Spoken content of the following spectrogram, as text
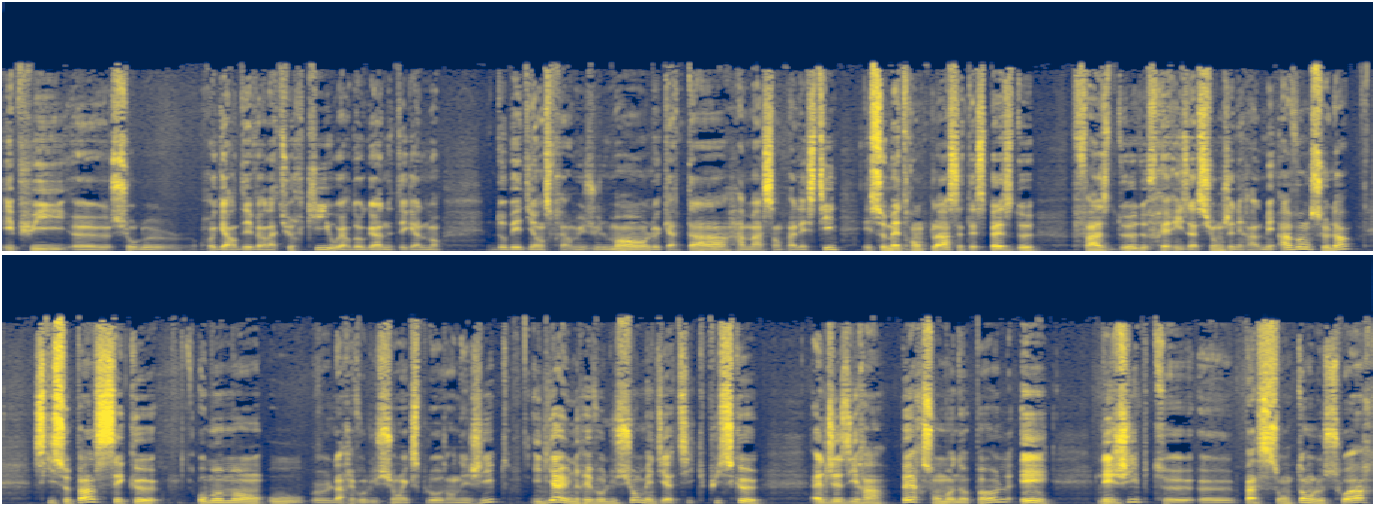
et puis euh, sur le regarder vers la Turquie, où Erdogan est également d'obédience frère musulman, le Qatar, Hamas en Palestine, et se mettre en place cette espèce de phase 2 de frérisation générale. Mais avant cela, ce qui se passe, c'est que au moment où euh, la révolution explose en Égypte, il y a une révolution médiatique, puisque Al Jazeera perd son monopole et l'Égypte euh, passe son temps le soir,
